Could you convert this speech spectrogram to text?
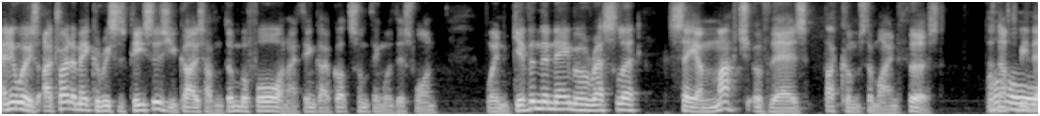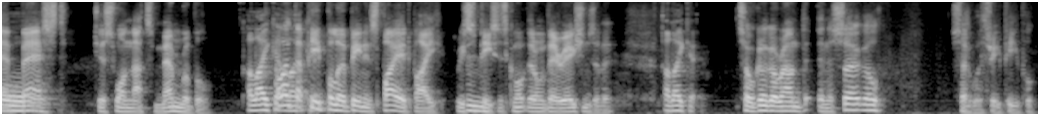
Anyways, I try to make a Reese's Pieces you guys haven't done before, and I think I've got something with this one. When given the name of a wrestler, say a match of theirs that comes to mind first. Doesn't have to be their Oh. best, just one that's memorable. I like it. I like, I that it. people have been inspired by Reese's mm. Pieces, come up with their own variations of it. I like it. So we're going to go around in a circle, circle with three people,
